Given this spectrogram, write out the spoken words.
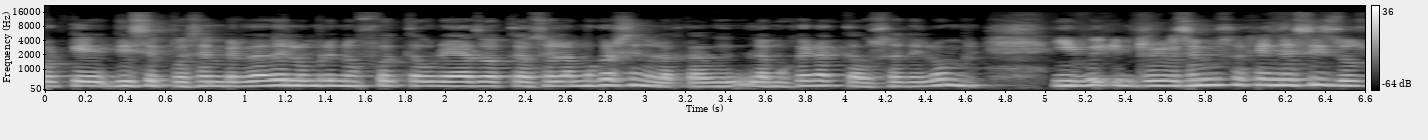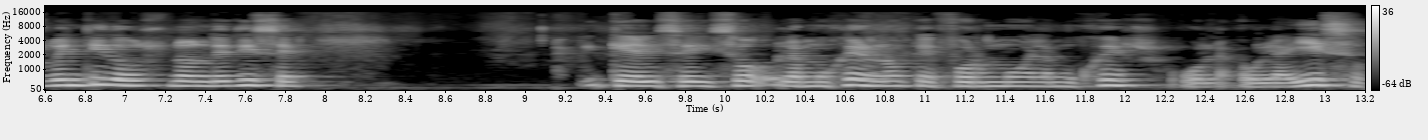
porque dice, pues en verdad el hombre no fue creado a causa de la mujer, sino la, la mujer a causa del hombre. Y regresemos a Génesis 2.22, donde dice que se hizo la mujer, ¿no? Que formó a la mujer o la, o la hizo.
